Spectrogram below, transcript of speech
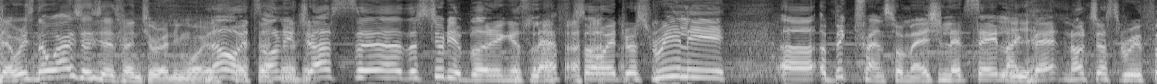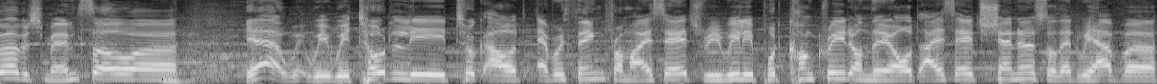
there is no Ice Age adventure anymore. No, it's only just uh, the studio building is left. So it was really uh, a big transformation, let's say like Yeah. that, not just a refurbishment. So. Uh, yeah, we, we, we totally took out everything from Ice Age. We really put concrete on the old Ice Age channel so that we have a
